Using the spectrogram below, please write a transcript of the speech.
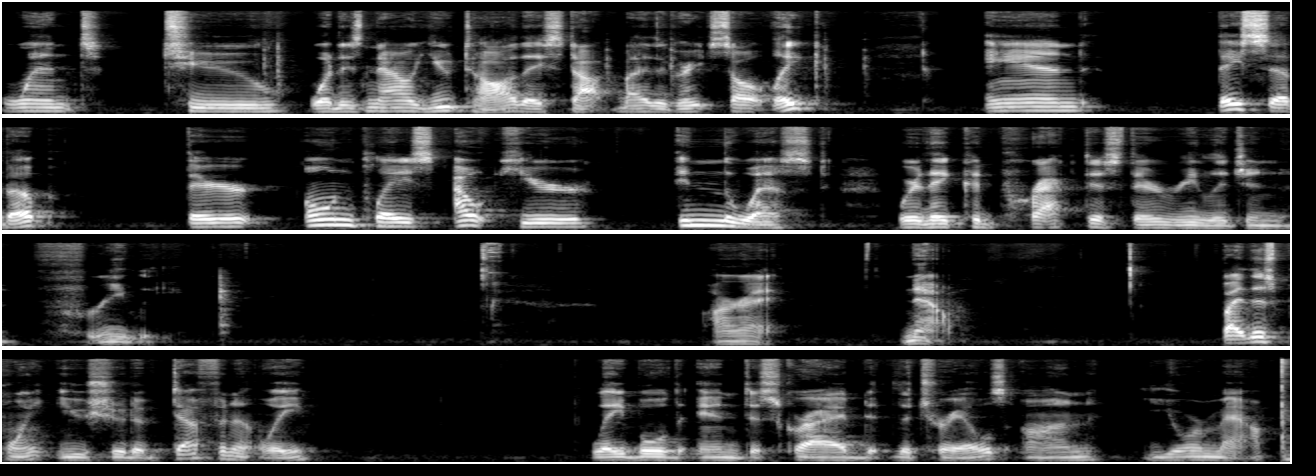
went to what is now Utah. They stopped by the Great Salt Lake and they set up their own place out here in the West where they could practice their religion freely. All right. Now, by this point, you should have definitely labeled and described the trails on your map.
